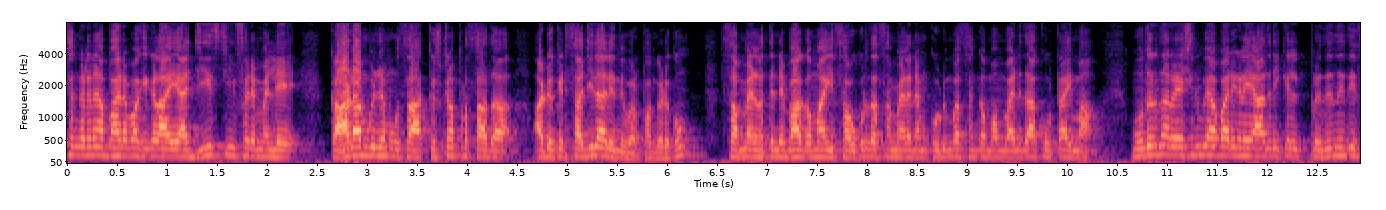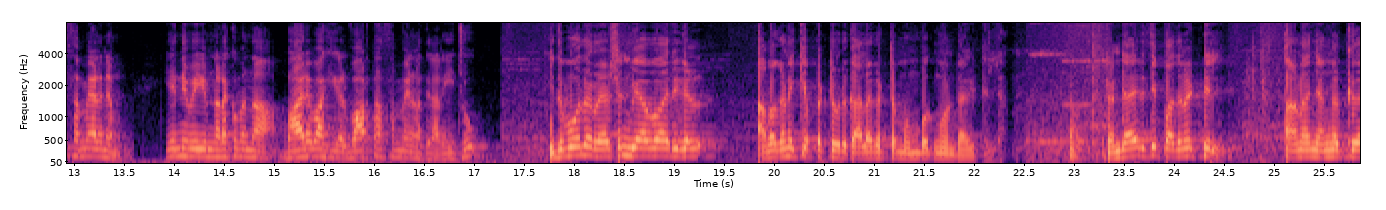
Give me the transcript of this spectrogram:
സംഘടനാ ഭാരവാഹികളായ ജീസ് ചീഫ് M L A Kadampuzha Moosa Krishnaprasad advocate Sajilal എന്നിവർ പങ്കെടുക്കും. സമ്മേളനത്തിന്റെ ഭാഗമായി സൗഹൃദ സമ്മേളനം കുടുംബസംഗമം വനിതാ കൂട്ടായ്മ മുതിർന്ന റേഷൻ വ്യാപാരികളെ ആദരിക്കൽ പ്രതിനിധി സമ്മേളനം എന്നിവയും നടക്കുമെന്ന് ഭാരവാഹികൾ വാർത്താ സമ്മേളനത്തിൽ അറിയിച്ചു. ഇതുപോലെ റേഷൻ വ്യാപാരികൾ അവഗണിക്കപ്പെട്ട ഒരു കാലഘട്ടം മുമ്പെങ്ങും ഉണ്ടായിട്ടില്ല. രണ്ടായിരത്തി പതിനെട്ടിൽ ആണ് ഞങ്ങൾക്ക്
